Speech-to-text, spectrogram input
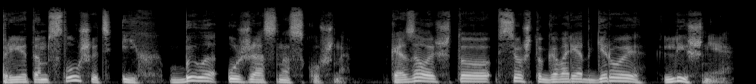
При этом слушать их было ужасно скучно. Казалось, что все, что говорят герои, лишнее,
